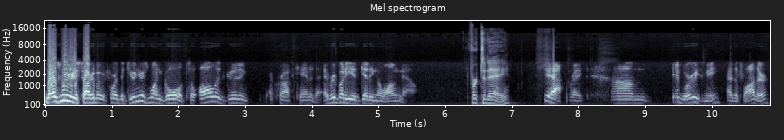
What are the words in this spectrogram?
Well, as we were just talking about before, the juniors won gold, so all is good in, across Canada. Everybody is getting along now. For today. Yeah, right. Um, it worries me as a father.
